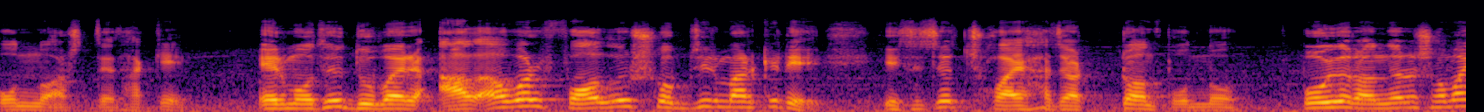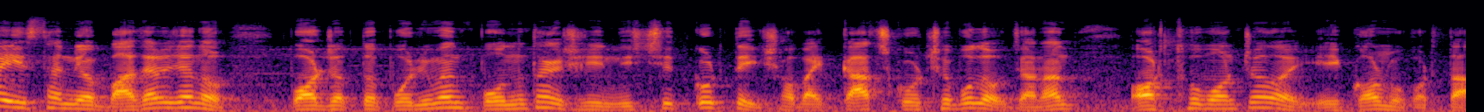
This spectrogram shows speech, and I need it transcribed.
পণ্য আসতে থাকে। এর মধ্যে দুবাইয়ের আল আওয়ার ফল ও সবজির মার্কেটে এসেছে ছয় হাজার টন পণ্য। পবিত্র রঞ্জনের সময় স্থানীয় বাজারে যেন পর্যাপ্ত পরিমাণ পণ্য থাকে, সেটি নিশ্চিত করতেই সবাই কাজ করছে বলেও জানান অর্থ মন্ত্রণালয়ের এই কর্মকর্তা।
